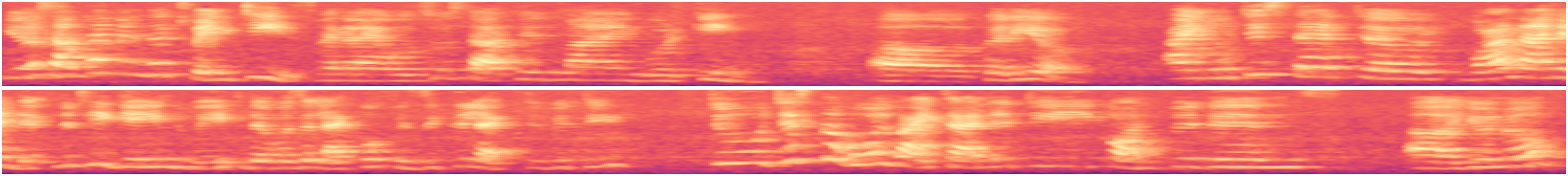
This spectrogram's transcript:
you know sometime in the twenties, when I also started my working uh, career, I noticed that uh, one I had definitely gained weight. There was a lack of physical activity. To just the whole vitality, confidence, uh, you know,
